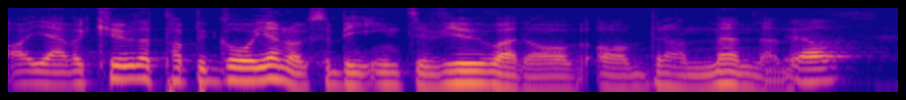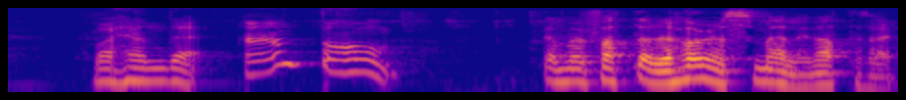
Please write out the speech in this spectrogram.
Ja, jävlar kul att papegojan också blir intervjuad av, av brandmännen. Ja, Vad hände? Anton! ja men fattar du, hör en smäll i natten så här.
